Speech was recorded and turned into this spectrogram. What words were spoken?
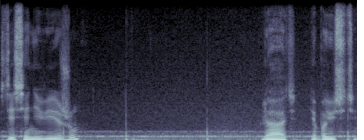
Здесь я не вижу. Блять, я боюсь идти.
